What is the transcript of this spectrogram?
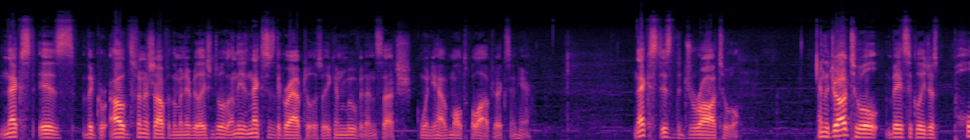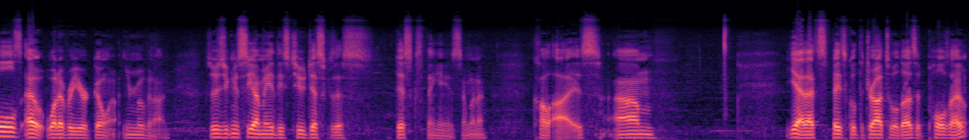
Next is the, I'll finish off with the manipulation tools, and these next is the grab tool, so you can move it and such when you have multiple objects in here. Next is the draw tool. And the draw tool basically just pulls out whatever you're going, you're moving on. So as you can see, I made these two discs, discs thingies. I'm gonna call eyes. Um, yeah, that's basically what the draw tool does. It pulls out.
